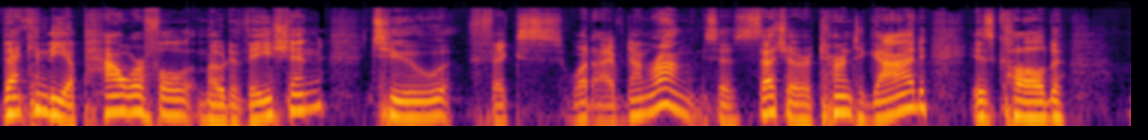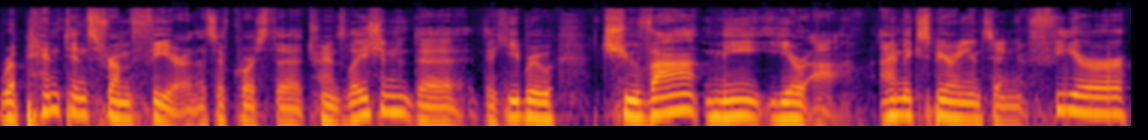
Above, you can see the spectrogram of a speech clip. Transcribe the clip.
that can be a powerful motivation to fix what I've done wrong. He says such a return to God is called repentance from fear. That's, of course, the translation, the, the Hebrew, tshuva mi yirah. I'm experiencing fear,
